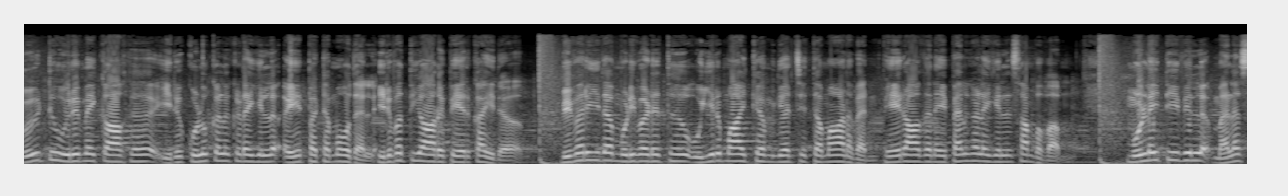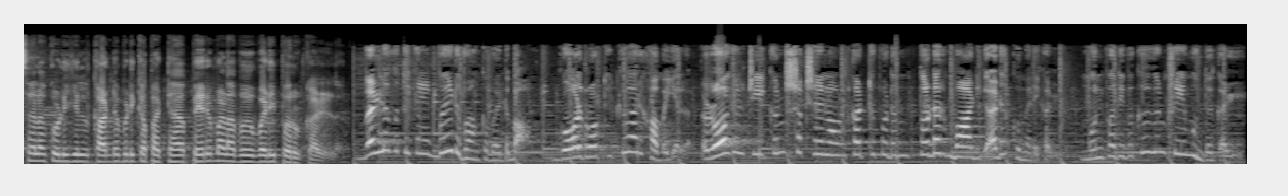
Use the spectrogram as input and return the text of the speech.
வீட்டு உரிமைக்காக இரு குழுக்களுக்கிடையில் ஏற்பட்ட மோதல் இருபத்தி ஆறு பேர் கைது. விபரீத முடிவெடுத்து உயிர் மாய்க்க முயற்சித்த மாணவன் பேராதனை பல்கலையில் சம்பவம். முல்லைத்தீவில் மலசல குழியில் கண்டுபிடிக்கப்பட்ட பெருமளவு வெடிப்பொருட்கள். வெள்ளவத்தியில் வீடு வாங்க வேண்டுமா? கோல் ரோட்டிற்கு அருகாமையில் ராயல்டி கன்ஸ்ட்ரக்ஷனால் கட்டுப்படும் தொடர் மாடி அடுக்குமுறைகள் முன்பதிவுக்கு இன்றைய முந்துகள்.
